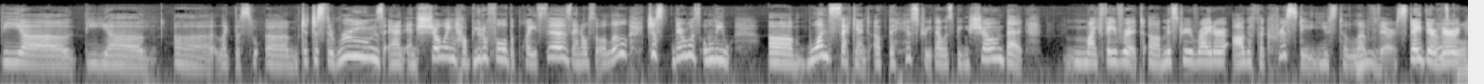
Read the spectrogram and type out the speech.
the uh, the uh, uh, like the um, just just the rooms and and showing how beautiful the place is, and also a little just there was only um, one second of the history that was being shown that my favorite uh, mystery writer Agatha Christie used to live there, stayed there very, cool.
